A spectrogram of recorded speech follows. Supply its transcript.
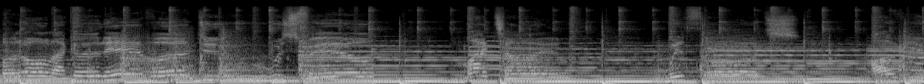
But all I could ever do was fill my time with thoughts of you.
